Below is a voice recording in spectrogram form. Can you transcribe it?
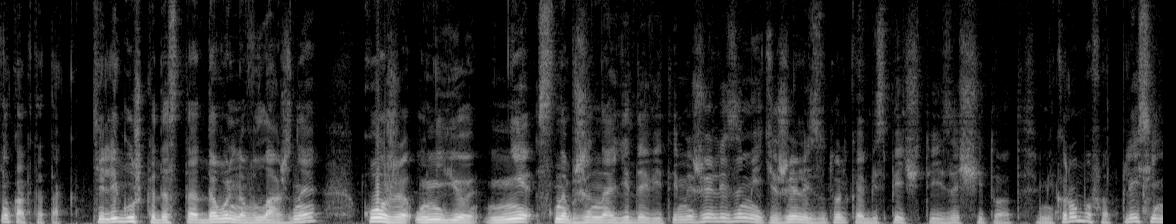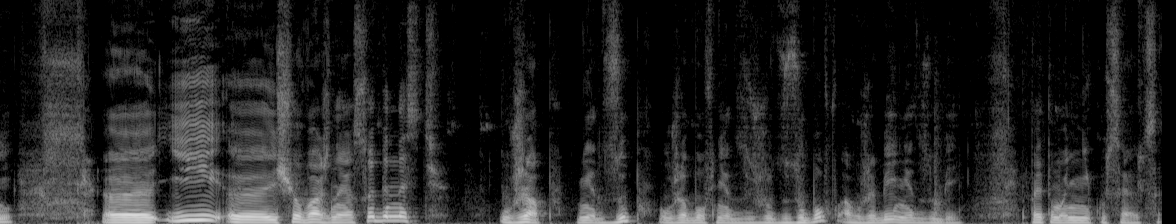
Ну, как-то так. Телегушка довольно влажная, кожа у нее не снабжена ядовитыми железами, эти железы только обеспечивают ей защиту от микробов, от плесени. Э, и э, еще важная особенность, у жаб нет зуб, у жабов нет зубов, а у жабей нет зубей. Поэтому они не кусаются.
